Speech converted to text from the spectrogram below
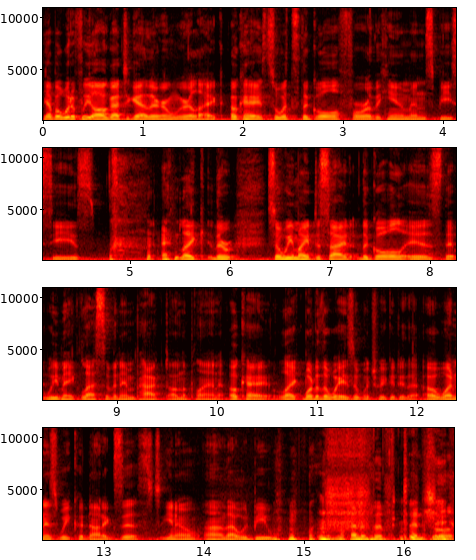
Yeah, but what if we all got together and we were like, okay, so what's the goal for the human species? and like there so we might decide the goal is that we make less of an impact on the planet. Okay, like what are the ways in which we could do that? Oh, one is we could not exist, you know. Uh, that would be one of the potential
